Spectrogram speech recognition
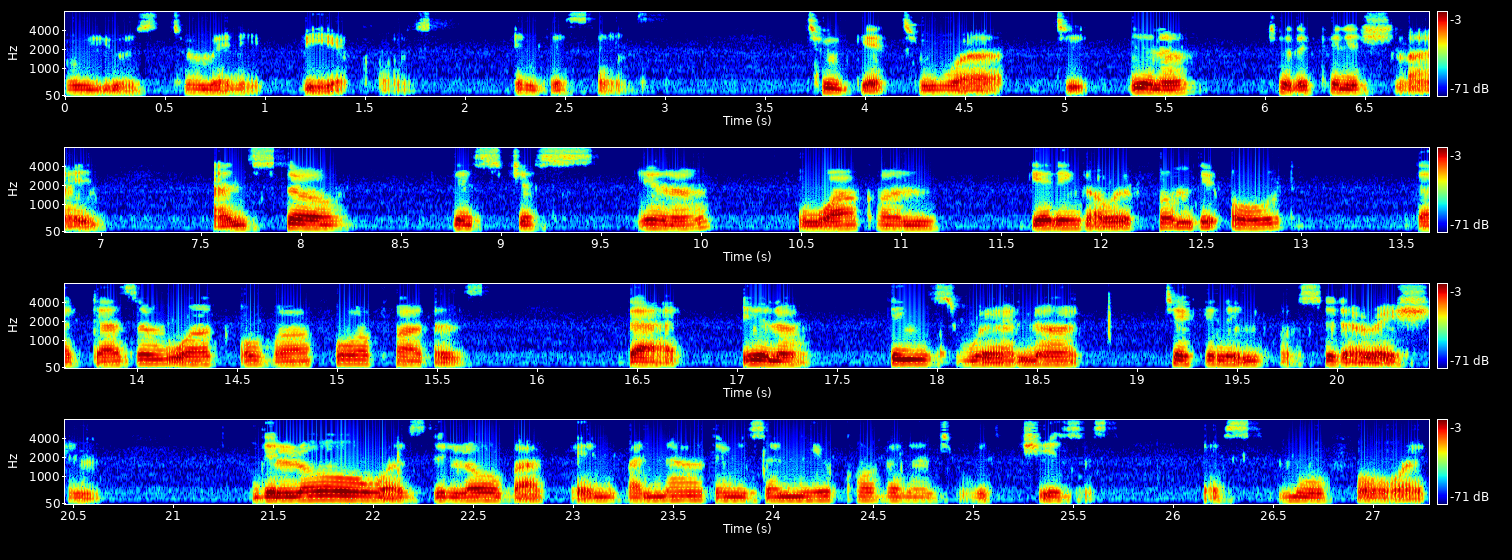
to use too many vehicles in this sense to get to uh, to you know to the finish line. And so let's just you know work on getting away from the old that doesn't work of our forefathers that you know things were not taken in consideration the law was the law back then but now there is a new covenant with jesus let's move forward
